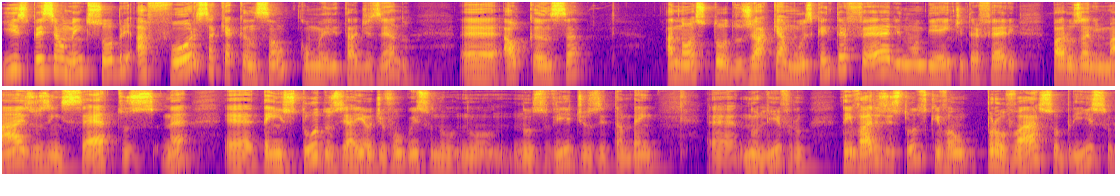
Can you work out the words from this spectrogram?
E especialmente sobre a força que a canção, como ele está dizendo, é, alcança a nós todos, já que a música interfere no ambiente, interfere para os animais, os insetos, né? É, tem estudos, e aí eu divulgo isso no, no, nos vídeos e também é, no livro. Tem vários estudos que vão provar sobre isso,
